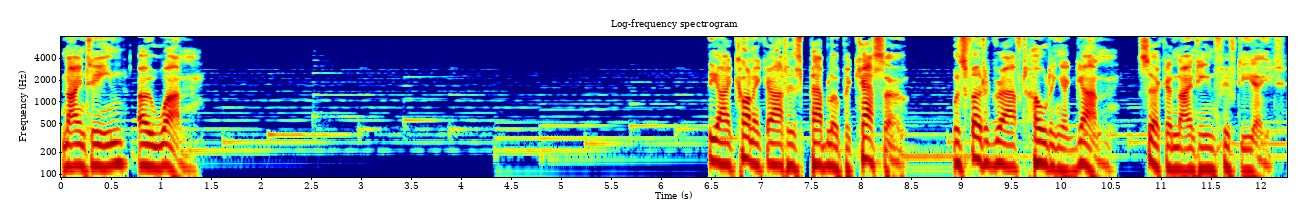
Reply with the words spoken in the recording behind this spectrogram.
1901. The iconic artist Pablo Picasso was photographed holding a gun circa 1958.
